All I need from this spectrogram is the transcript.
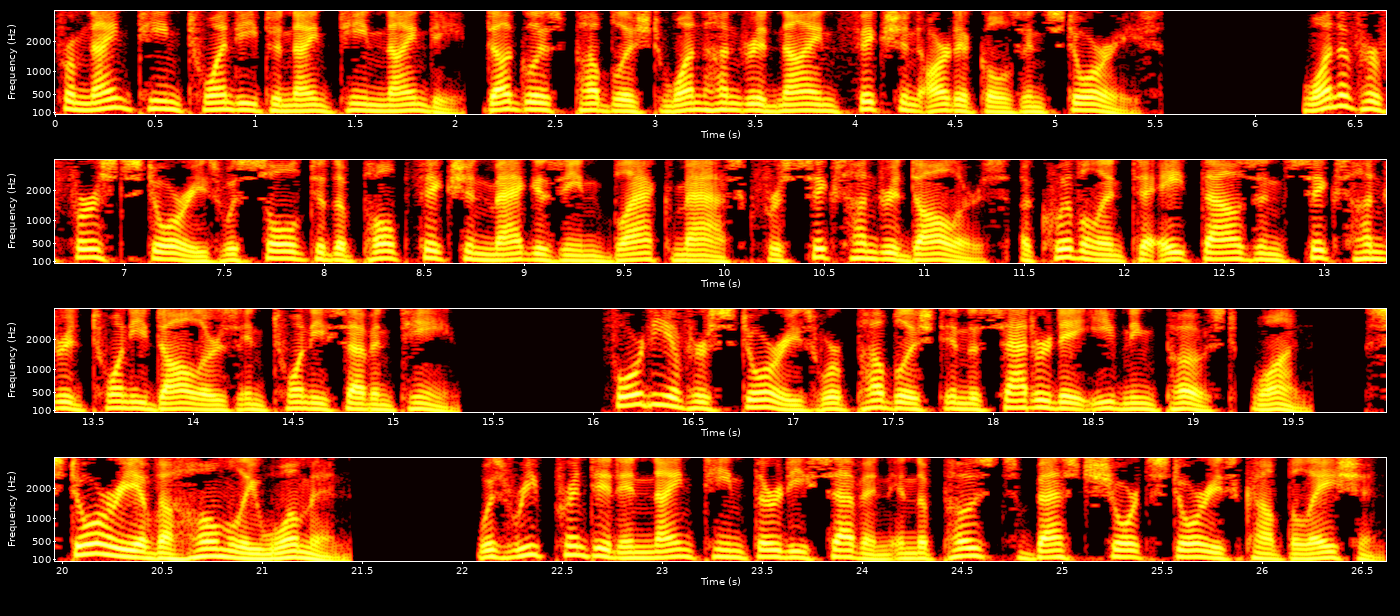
From 1920 to 1990, Douglas published 109 fiction articles and stories. One of her first stories was sold to the pulp fiction magazine Black Mask for $600 equivalent to $8,620 in 2017. Forty of her stories were published in the Saturday Evening Post. One, "'Story of a Homely Woman' was reprinted in 1937 in the Post's Best Short Stories compilation.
